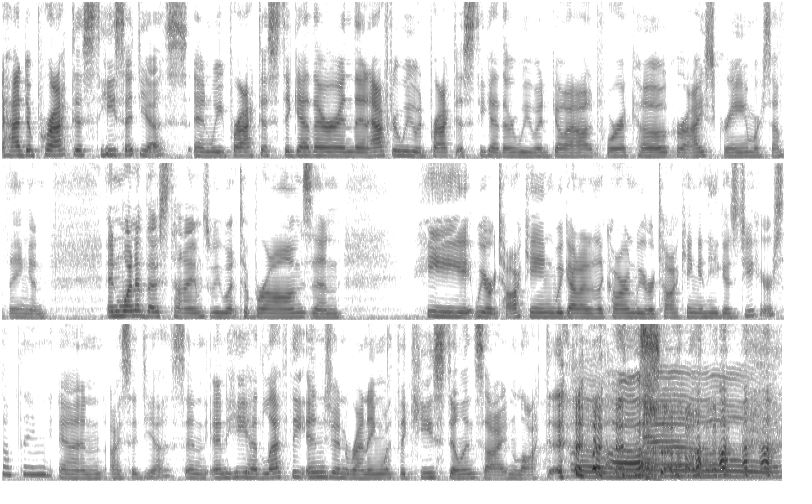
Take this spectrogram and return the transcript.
had to practice. He said yes, and we practiced together. And then after we would practice together, we would go out for a Coke or ice cream or something. And and one of those times we went to Braum's and he we were talking we got out of the car and we were talking and he goes do you hear something? And i said yes. And and he had left the engine running with the keys still inside and locked it. Oh,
